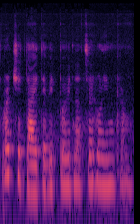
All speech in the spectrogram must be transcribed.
Прочитайте відповідно цеглинкам.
